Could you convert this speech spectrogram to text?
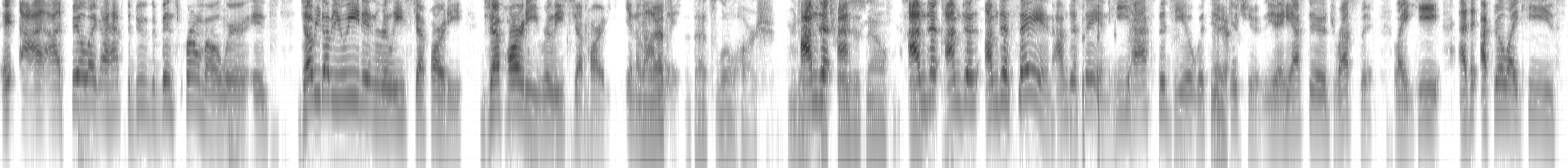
it, I, I feel like I have to do the Vince promo where it's WWE didn't release Jeff Hardy. Jeff Hardy released Jeff Hardy in a no, lot that's. That's a little harsh. I'm just phrases now. So. I'm just I'm just I'm just saying. I'm just saying he has to deal with his yes. issue. Yeah, he has to address it. Like he I think I feel like he's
